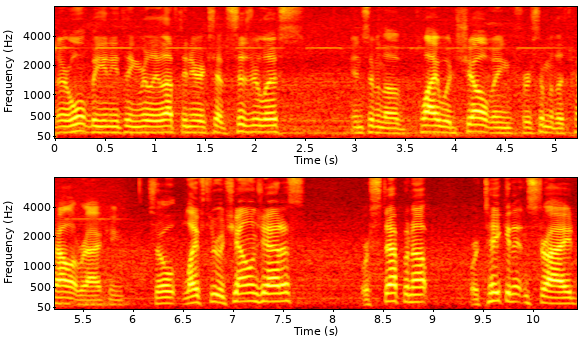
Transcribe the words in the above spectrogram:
there won't be anything really left in here except scissor lifts and some of the plywood shelving for some of the pallet racking. So life threw a challenge at us. We're stepping up, we're taking it in stride,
